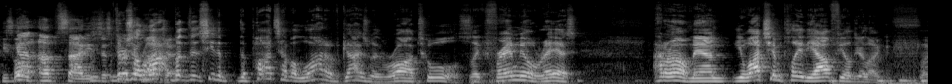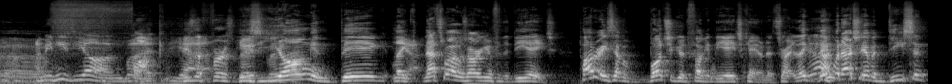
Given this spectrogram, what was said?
He's got upside. He's just there's a a lot, but the, see the the pods have a lot of guys with raw tools, like Franmil Reyes. I don't know, man. You watch him play the outfield, you're like, I mean, he's young, but Fuck. yeah. He's the first he's young and big. Like Yeah. that's why I was arguing for the DH. Padres have a bunch of good fucking DH candidates, right? Like Yeah. they would actually have a decent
